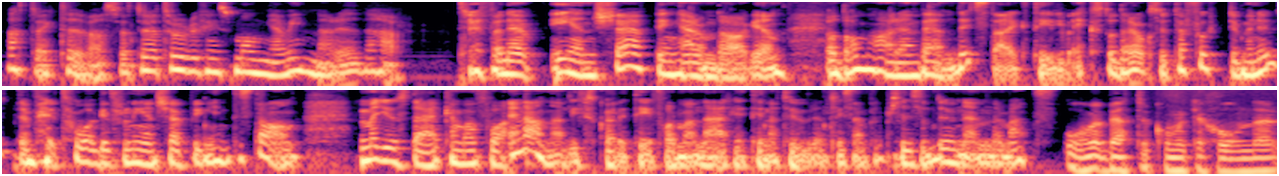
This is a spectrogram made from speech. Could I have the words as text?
attraktiva. Så jag tror det finns många vinnare i det här träffade Enköping häromdagen och de har en väldigt stark tillväxt och där också tar 40 minuter med tåget från Enköping in till stan. Men just där kan man få en annan livskvalitet i form av närhet till naturen till exempel, precis som du nämner Mats. Och med bättre kommunikationer,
